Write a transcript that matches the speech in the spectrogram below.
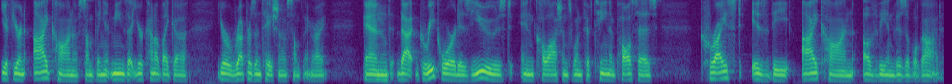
if you're an icon of something, it means that you're kind of like a you're a representation of something, right? And that Greek word is used in Colossians 1:15 and Paul says Christ is the icon of the invisible God.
